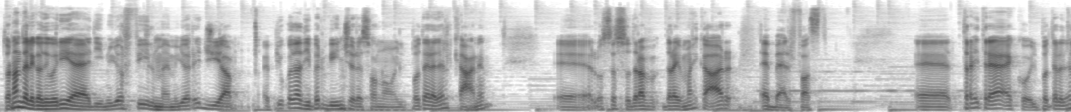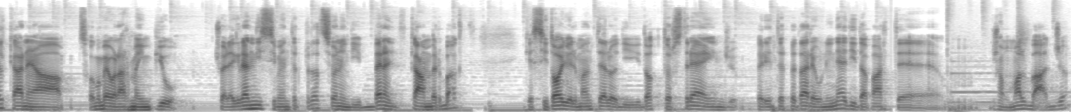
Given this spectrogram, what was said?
Tornando alle categorie di miglior film e miglior regia, i più quotati per vincere sono Il potere del cane, eh, lo stesso Drive, Drive, My Car e Belfast. Eh, tra i tre, ecco, Il potere del cane ha secondo me un'arma in più, cioè le grandissime interpretazioni di Benedict Cumberbatch, che si toglie il mantello di Doctor Strange per interpretare un'inedita parte, diciamo, malvagia,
